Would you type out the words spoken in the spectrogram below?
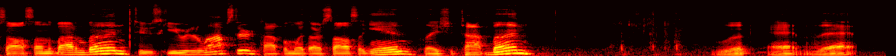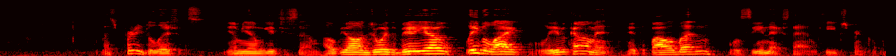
Sauce on the bottom bun. two skewers of lobster, Top them with our sauce again. Place your top bun. Look at that. That's pretty delicious. Yum yum, get you some. Hope y'all enjoyed the video. Leave a like, leave a comment, hit the follow button. We'll see you next time. Keep sprinkling.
